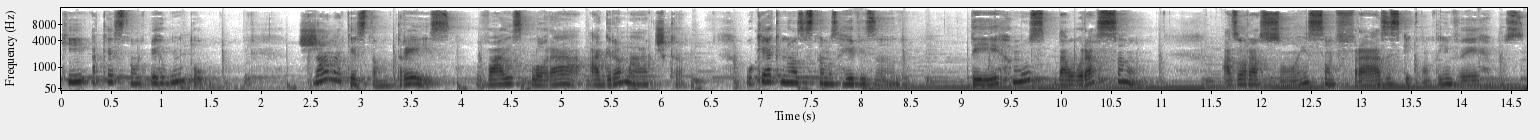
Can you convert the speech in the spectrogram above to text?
que a questão perguntou. Já na questão 3, vai explorar a gramática. O que é que nós estamos revisando? Termos da oração. As orações são frases que contêm verbos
